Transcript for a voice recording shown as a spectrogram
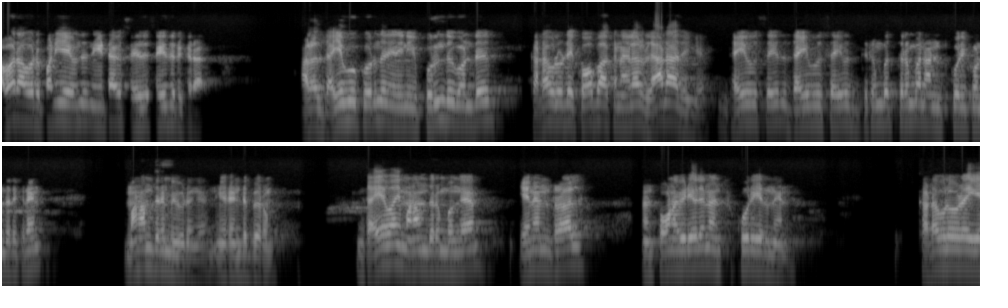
அவர் அவர் பணியை வந்து நீட்டாக செய்து செய்திருக்கிறார். ஆனால் தயவு கூர்ந்து நீங்கள் புரிந்து கொண்டு கடவுளுடைய கோபாக்கினால் விளையாடாதீங்க. தயவு செய்து தயவு செய்து திரும்ப திரும்ப நான் கூறிக்கொண்டிருக்கிறேன். மனம் திரும்பி விடுங்க நீ ரெண்டு பேரும். தயவாய் மனம் திரும்புங்க. ஏனென்றால் நான் போன வீடியோவில் நான் கூறியிருந்தேன். கடவுளுடைய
